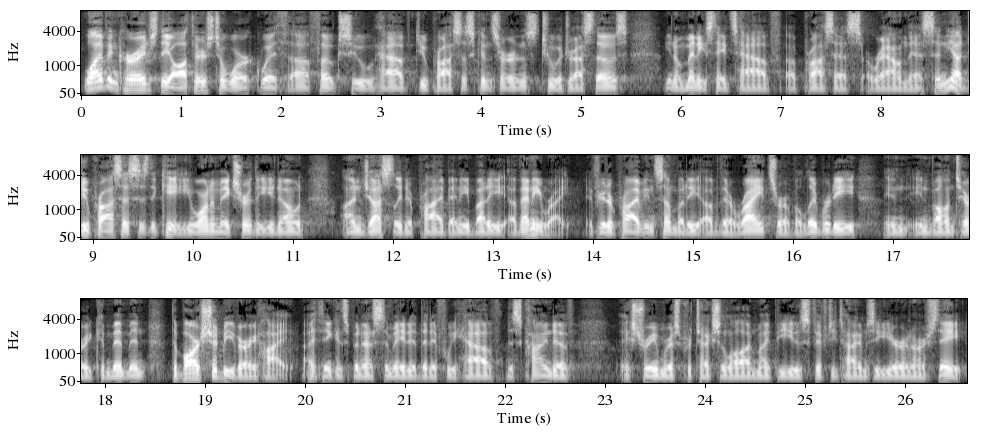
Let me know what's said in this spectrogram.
Well, I've encouraged the authors to work with uh, folks who have due process concerns to address those. You know, many states have a process around this. And yeah, due process is the key. You want to make sure that you don't unjustly deprive anybody of any right. If you're depriving somebody of their rights or of a liberty in involuntary commitment, the bar should be very high. I think it's been estimated that if we have this kind of extreme risk protection law and might be used 50 times a year in our state.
